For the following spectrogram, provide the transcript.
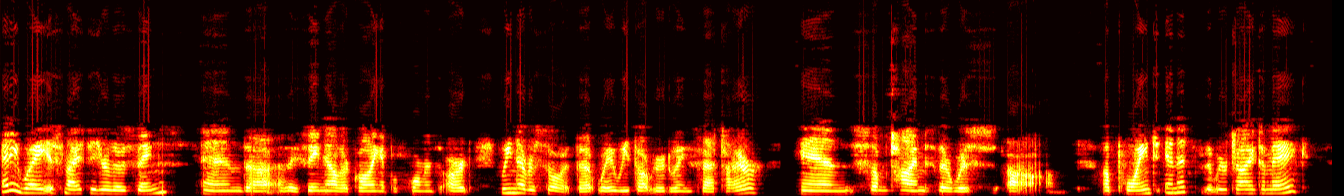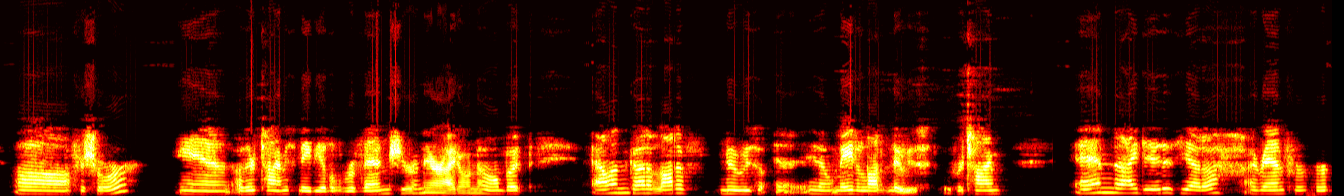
anyway, it's nice to hear those things. And, uh, as I say now, they're calling it performance art. We never saw it that way. We thought we were doing satire. And sometimes there was, uh, a point in it that we were trying to make, uh, for sure. And other times maybe a little revenge here and there. I don't know. But Alan got a lot of news, uh, you know, made a lot of news over time. And I did as Yetta. I ran for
